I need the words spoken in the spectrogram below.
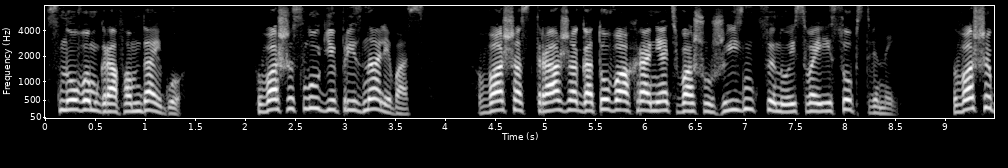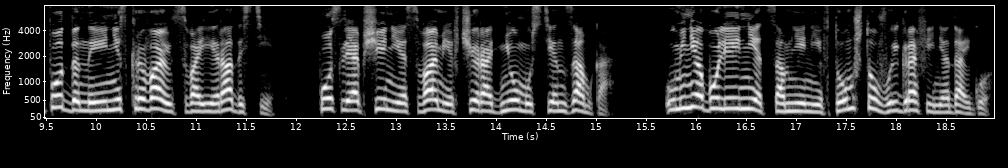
с новым графом Дайго. Ваши слуги признали вас. Ваша стража готова охранять вашу жизнь ценой своей собственной. Ваши подданные не скрывают своей радости после общения с вами вчера днем у стен замка. У меня более нет сомнений в том, что вы графиня Дайго.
